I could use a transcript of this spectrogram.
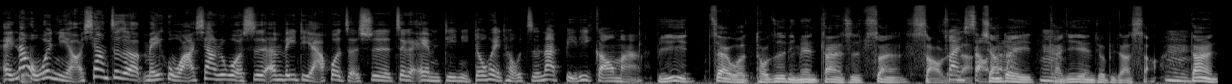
哎，那我问你啊，像这个美股啊，像如果是 NVIDIA 或者是这个 AMD，你都会投资，那比例高吗？比例在我投资里面当然是算少的，算少，相对台积电就比较少。嗯，当然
